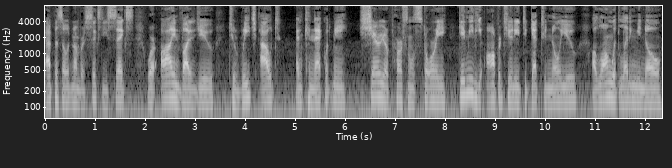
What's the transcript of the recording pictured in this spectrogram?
episode number 66, where I invited you to reach out and connect with me, share your personal story, give me the opportunity to get to know you along with letting me know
